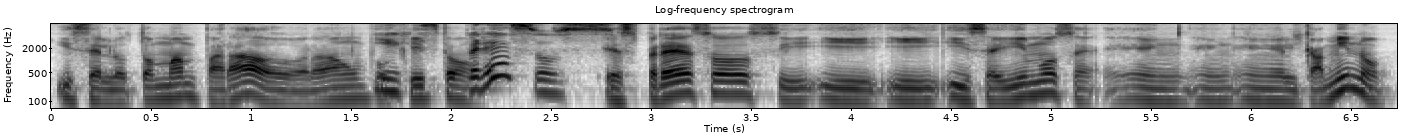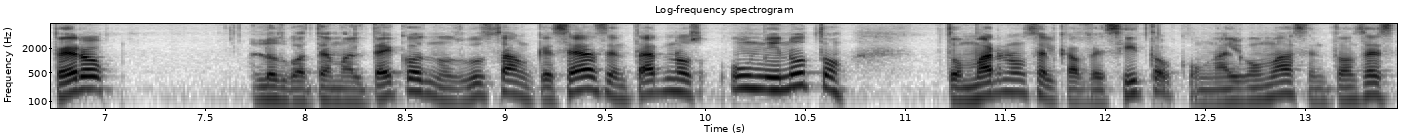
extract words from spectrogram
y se lo toman parado, ¿verdad? Un poquito. expresos. Expresos y, seguimos en, en el camino, pero los guatemaltecos nos gusta, aunque sea sentarnos un minuto, tomarnos el cafecito con algo más. Entonces,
